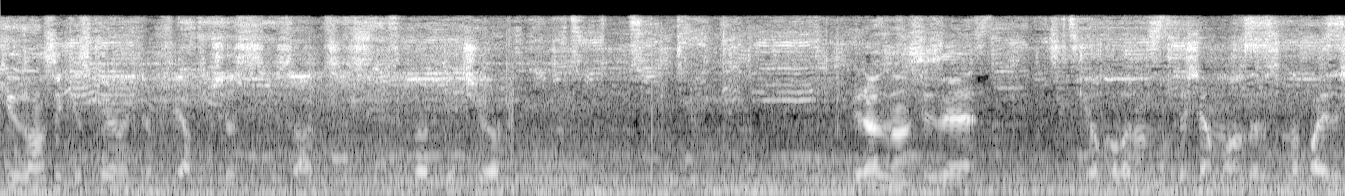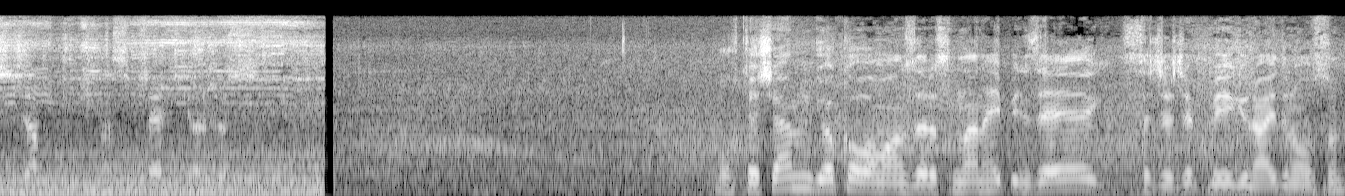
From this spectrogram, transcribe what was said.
218 kilometremizi yapmışız. Saat 8.04 geçiyor. Birazdan size Yokova'nın muhteşem manzarasını da paylaşacağım. Nasipse görüşürüz. Muhteşem Gökova manzarasından hepinize sıcacık bir günaydın olsun.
